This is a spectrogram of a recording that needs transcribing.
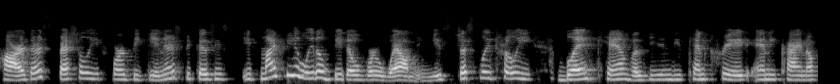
harder, especially for beginners, because it might be a little bit overwhelming. It's just literally blank canvas, and you can create any kind of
